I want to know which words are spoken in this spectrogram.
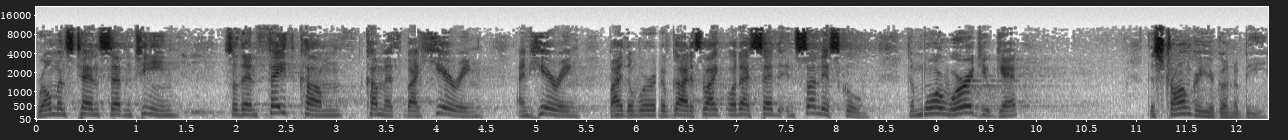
Romans 10, 17. So then faith come, cometh by hearing and hearing by the word of God. It's like what I said in Sunday school. The more word you get, the stronger you're going to be.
